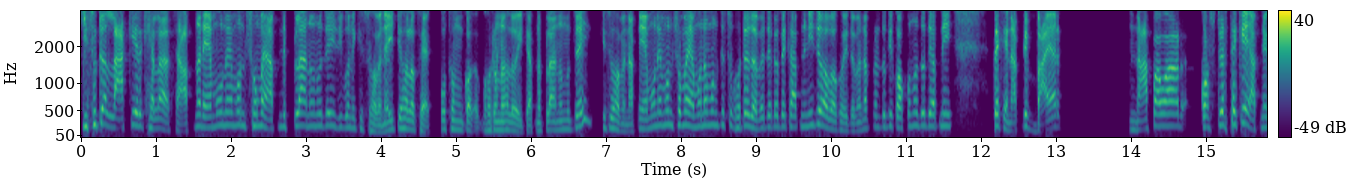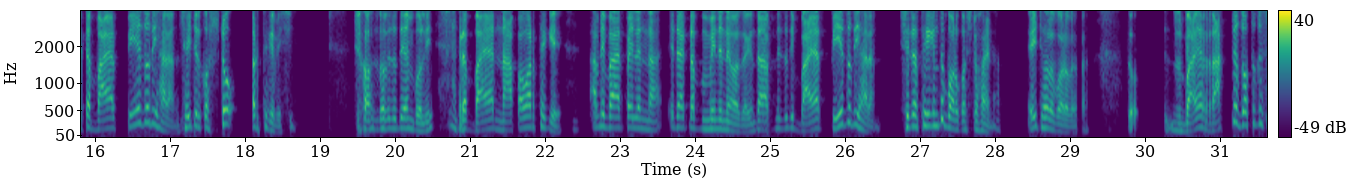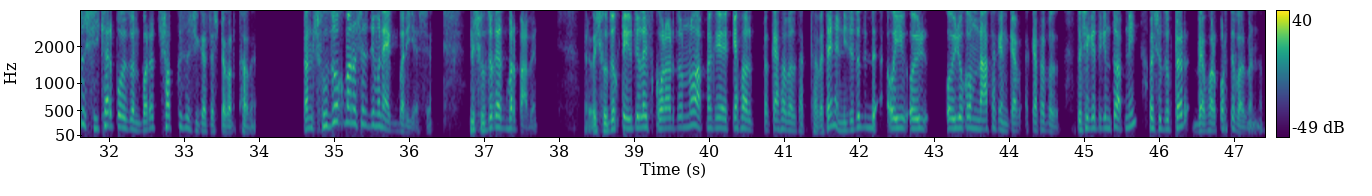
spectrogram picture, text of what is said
কিছুটা লাকের খেলা আছে। আপনার এমন এমন সময় আপনি প্ল্যান অনুযায়ী জীবনে কিছু হবে না। এইটা হলো ফ্যাক্ট প্রথম ঘটনা হলো এইটা। আপনার প্ল্যান অনুযায়ী কিছু হবে না। আপনি এমন এমন সময় এমন এমন কিছু ঘটে যাবে যেটা দেখে আপনি নিজে অবাক হয়ে যাবেন। আপনার যদি কখনো যদি আপনি, দেখেন আপনি বায়ার না পাওয়ার কষ্টের থেকে আপনি একটা বায়ার পেয়ে যদি হারান, সেইটার কষ্ট আর থেকে বেশি। সহজভাবে যদি আমি বলি এটা বায়ার না পাওয়ার থেকে আপনি বায়ার পাইলেন না, এটা একটা মেনে নেওয়া যায়। কিন্তু আপনি যদি বায়ার পেয়ে যদি হারান সেটা থেকে কিন্তু বড় কষ্ট হয় না। এইটা হলো বড় ব্যাপার। বায়ার রাখতে যত কিছু শিখার প্রয়োজন পড়ে সবকিছু শিখার চেষ্টা করতে হবে। কারণ সুযোগ মানুষের জীবনে একবারই আসে। আপনি সুযোগ একবার পাবেন। ওই সুযোগটা ইউটিলাইজ করার জন্য আপনাকে ক্যাপাবল থাকতে হবে, তাই না? নিজে যদি ওই ওই ওই রকম না থাকেন ক্যাপাবল তো সেক্ষেত্রে কিন্তু আপনি ওই সুযোগটার ব্যবহার করতে পারবেন না।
